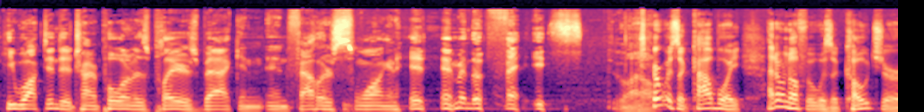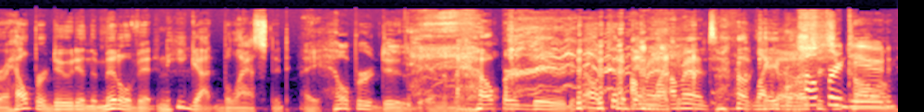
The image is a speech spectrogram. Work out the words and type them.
he walked into it trying to pull one of his players back, and, and Fowler swung and hit him in the face. Wow. There was a cowboy. I don't know if it was a coach or a helper dude in the middle of it, and he got blasted. A helper dude in the middle. Helper dude. Well, it could have I'm been gonna, like I'm gonna tell like Cable a- that's Helper what you call dude. him.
